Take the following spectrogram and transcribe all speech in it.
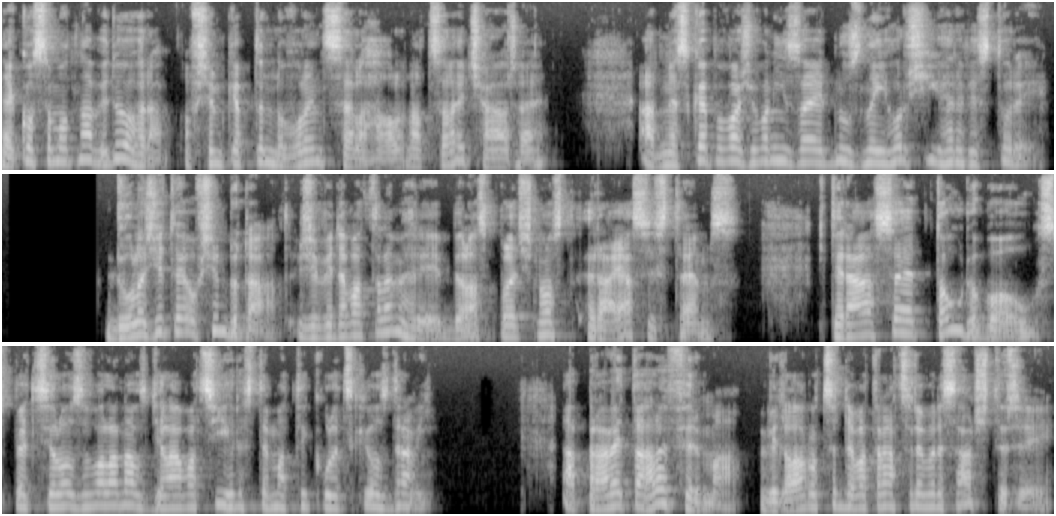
Jako samotná videohra ovšem Captain Novolin selhal na celé čáře a dneska je považovaný za jednu z nejhorších her v historii. Důležité je ovšem dodat, že vydavatelem hry byla společnost Raya Systems, která se tou dobou specializovala na vzdělávací tematiku lidského zdraví. A právě tahle firma vydala v roce 1994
